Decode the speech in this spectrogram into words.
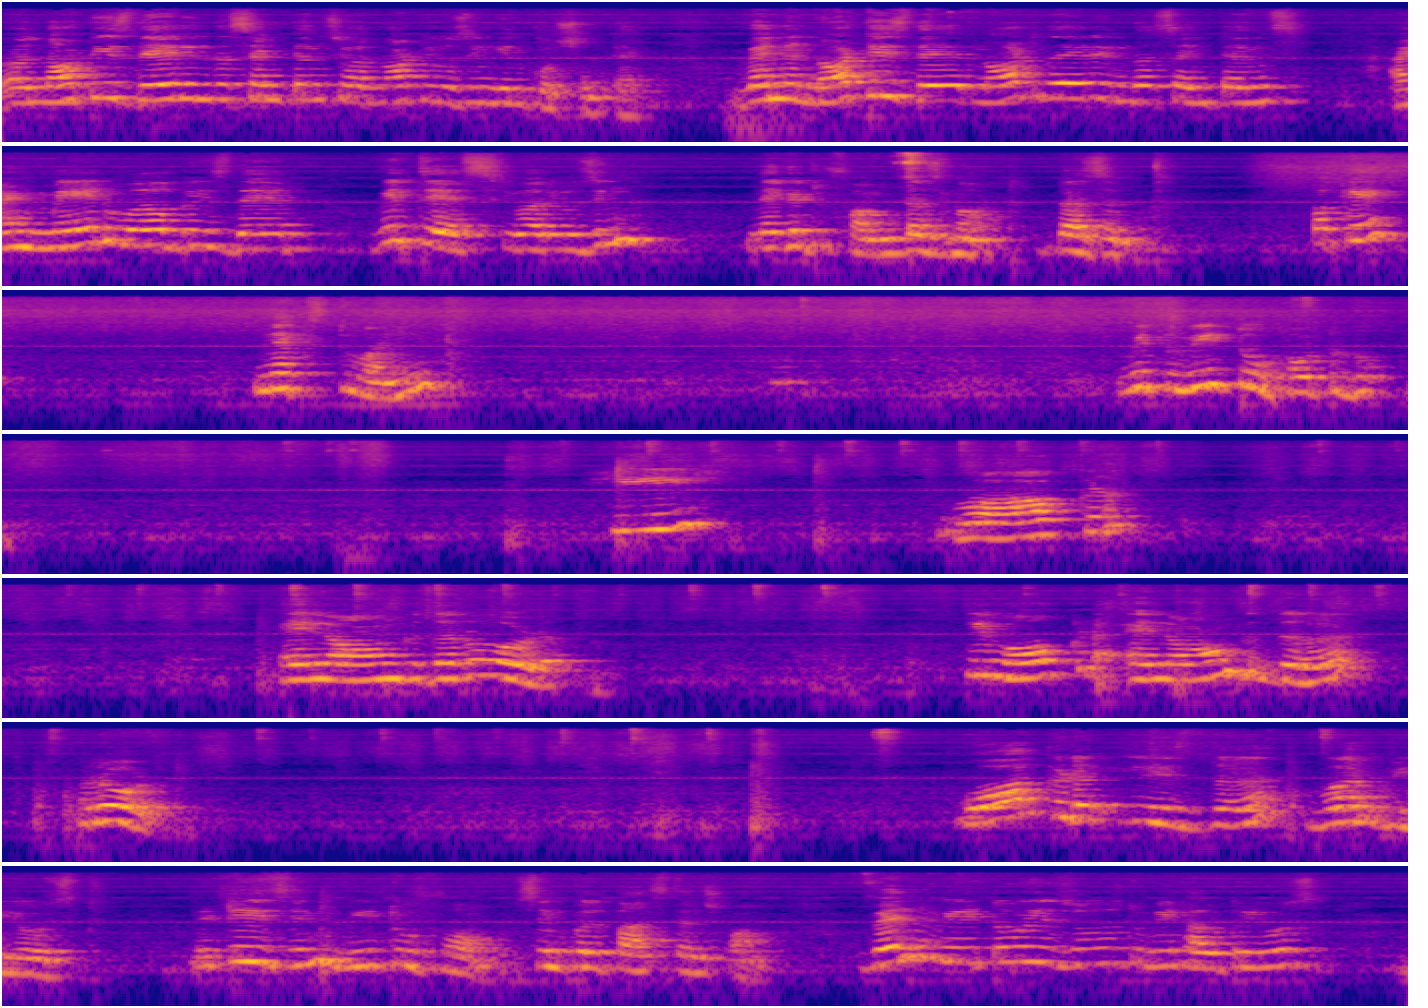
uh, not is there in the sentence, you are not using in question tag. When not is there, not there in the sentence and main verb is there with s, you are using negative form, does not, doesn't. Okay? Next one. With V2, how to do? He walked along the road. He walked along the road. Walked is the verb used. It is in V2 form, simple past tense form. When V2 is used, we have to use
